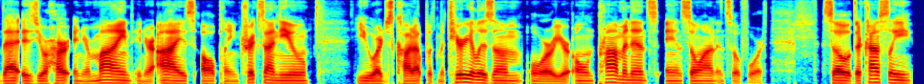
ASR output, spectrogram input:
That is your heart and your mind and your eyes all playing tricks on you. You are just caught up with materialism or your own prominence and so on and so forth. So they're constantly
